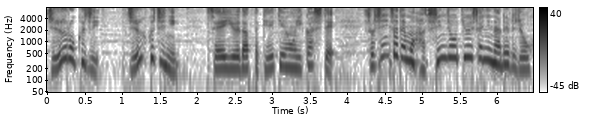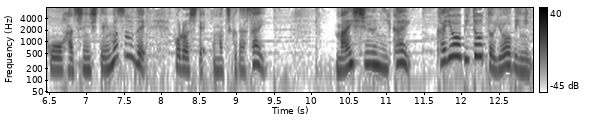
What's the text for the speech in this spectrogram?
16時19時に声優だった経験を生かして初心者でも発信上級者になれる情報を発信していますのでフォローしてお待ちください。毎週2回火曜日と土曜日に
